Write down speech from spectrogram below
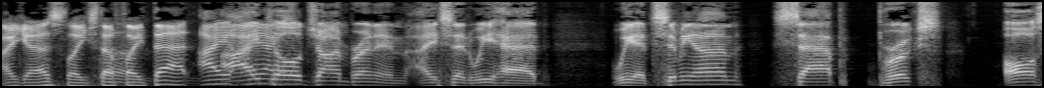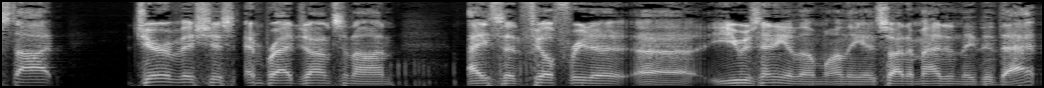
I guess, like stuff like that. I, I, I, told John Brennan, I said we had we had Simeon, Sapp, Brooks, Alstott, Jurevicius, and Brad Johnson on. I said, feel free to uh, use any of them on the. So I'd imagine they did that.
